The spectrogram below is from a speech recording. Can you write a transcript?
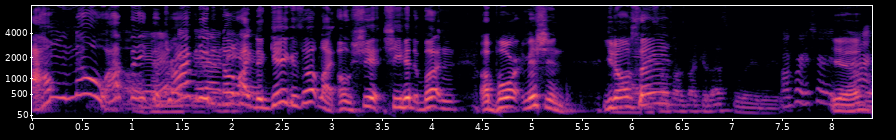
I don't know. I Oh, think yeah, the driver need to know, idea. like, the gig is up. Like, oh shit, she hit the button. Abort mission. You know what I'm saying? Sometimes that could escalate it. I'm pretty sure Yeah.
